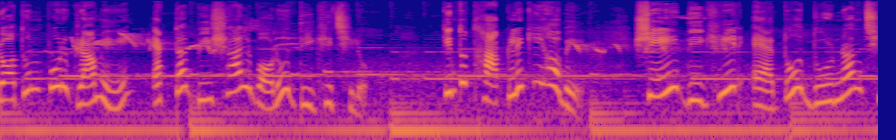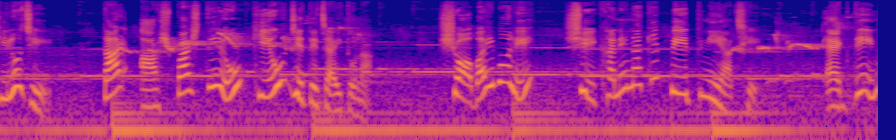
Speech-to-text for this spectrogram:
রতনপুর গ্রামে একটা বিশাল বড় দিঘি ছিল। কিন্তু থাকলে কি হবে? সেই দিঘির এত দুর্নাম ছিল যে তার আশপাশ দিয়েও কেউ যেতে চাইতো না। সবাই বলে, সেখানে নাকি পেতনি আছে। একদিন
